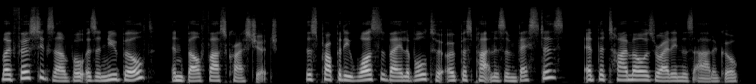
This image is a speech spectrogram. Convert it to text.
My first example is a new build in Belfast, Christchurch. This property was available to Opes Partners investors at the time I was writing this article.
